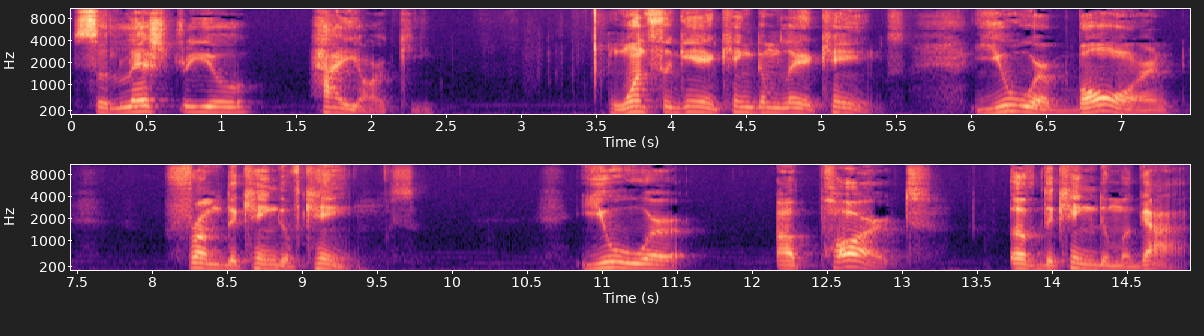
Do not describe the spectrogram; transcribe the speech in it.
celestial hierarchy. Once again, kingdom led kings. You were born from the King of Kings. You were a part of the kingdom of God.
